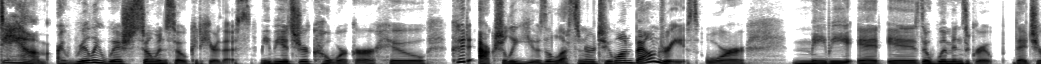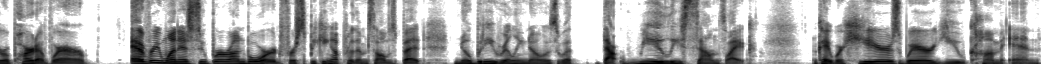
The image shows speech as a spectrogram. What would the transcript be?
damn, I really wish so and so could hear this. Maybe it's your coworker who could actually use a lesson or two on boundaries, or maybe it is a women's group that you're a part of where everyone is super on board for speaking up for themselves, but nobody really knows what that really sounds like. Okay, where here's where you come in.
